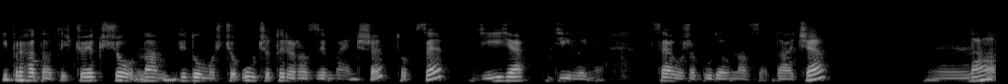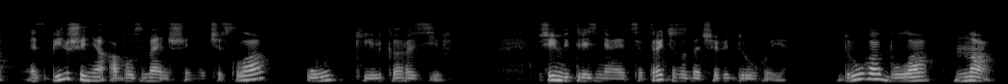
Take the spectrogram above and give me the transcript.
І пригадати, що якщо нам відомо, що у 4 рази менше, то це дія ділення. Це вже буде у нас задача на збільшення або зменшення числа у кілька разів. Чим відрізняється третя задача від другої? Друга була на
